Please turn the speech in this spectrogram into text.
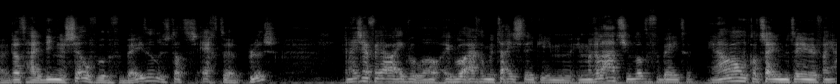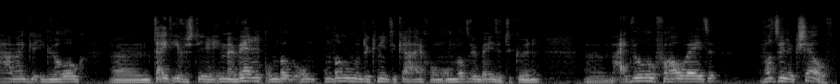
uh, dat hij dingen zelf wilde verbeteren. Dus dat is echt uh, plus. En hij zei van, ja, ik wil, ik wil eigenlijk mijn tijd steken in, in mijn relatie om dat te verbeteren. En aan de andere kant zei hij meteen weer van, ja, maar ik, ik wil ook uh, tijd investeren in mijn werk om dat, om, om dat onder de knie te krijgen. Om, om dat weer beter te kunnen. maar ik wil ook vooral weten, wat wil ik zelf?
